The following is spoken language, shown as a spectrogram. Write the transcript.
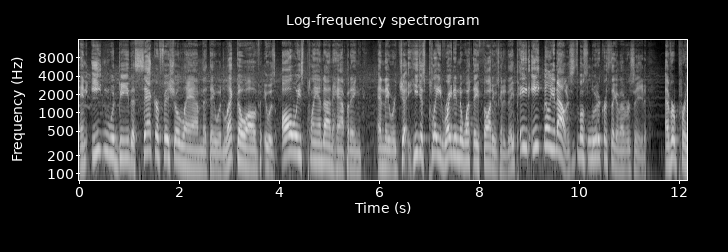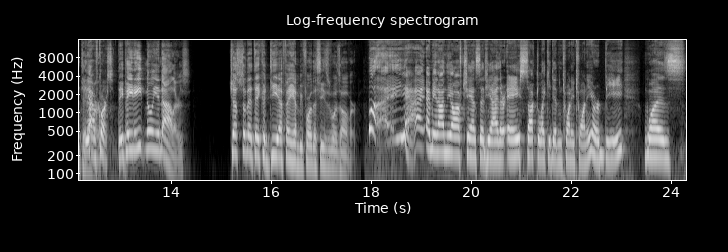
and Eaton would be the sacrificial lamb that they would let go of. It was always planned on happening, and they were ju- he just played right into what they thought he was going to do. They paid eight million dollars. It's the most ludicrous thing I've ever seen, ever printed. Yeah, ever. of course. They paid eight million dollars just so that they could DFA him before the season was over. Yeah, I, I mean, on the off chance that he either A, sucked like he did in 2020, or B, was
